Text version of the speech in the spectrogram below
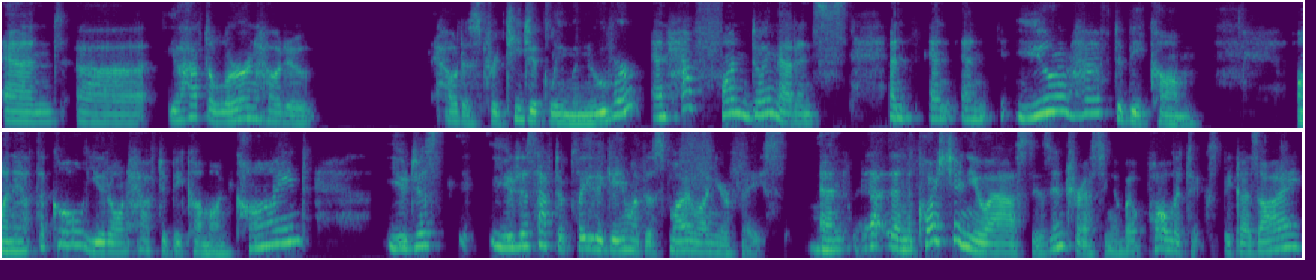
and uh, you have to learn how to how to strategically maneuver and have fun doing that. And and and and you don't have to become unethical. You don't have to become unkind you just you just have to play the game with a smile on your face. Mm-hmm. and that, and the question you asked is interesting about politics because i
